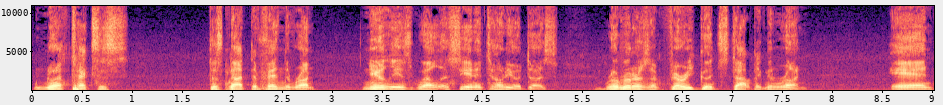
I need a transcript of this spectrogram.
North Texas does not defend the run nearly as well as San Antonio does. Roadrunners are very good stopping the run. And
